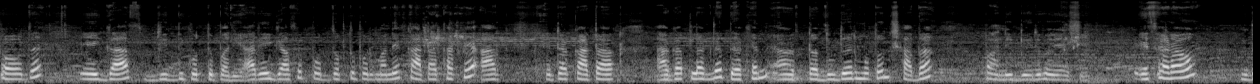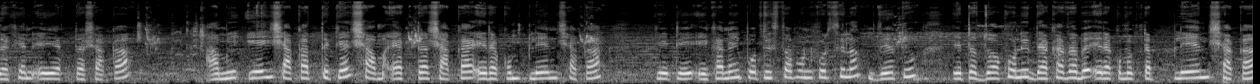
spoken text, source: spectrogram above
সহজে এই গাছ বৃদ্ধি করতে পারি। আর এই গাছে পর্যাপ্ত পরিমাণে কাটা থাকে। আর এটা কাটা আঘাত লাগলে দেখেন একটা দুধের মতন সাদা পানি বের হয়ে আসে। এছাড়াও দেখেন এই একটা শাখা। আমি এই শাখার থেকে একটা শাখা এরকম প্লেন শাখা কেটে এখানেই প্রতিস্থাপন করছিলাম। যেহেতু এটা যখনই দেখা যাবে এরকম একটা প্লেন শাখা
